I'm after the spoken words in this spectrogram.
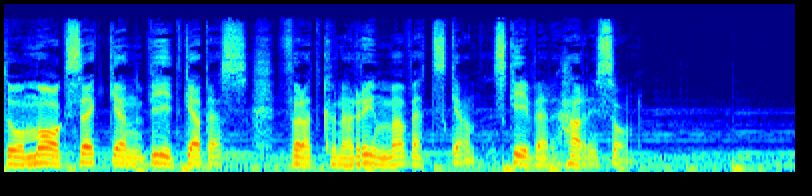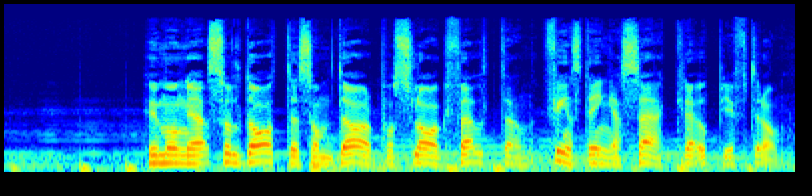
då magsäcken vidgades för att kunna rymma vätskan, skriver Harrison. Hur många soldater som dör på slagfälten finns det inga säkra uppgifter om.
